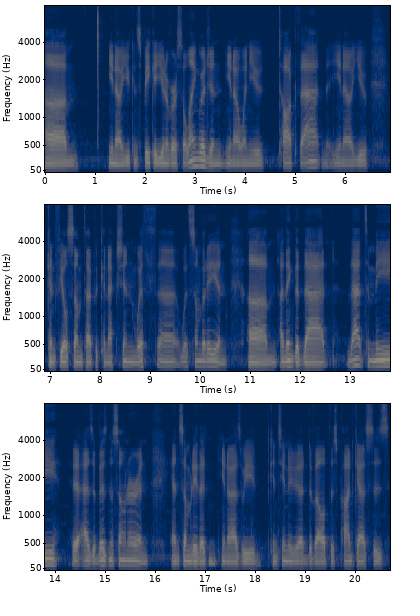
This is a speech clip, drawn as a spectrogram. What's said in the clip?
um, you know, you can speak a universal language, and, you know, when you talk that, you know, you can feel some type of connection with uh, with somebody, and um, I think that that that to me uh, as a business owner and and somebody that you know as we continue to develop this podcast is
